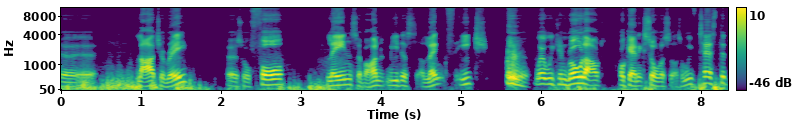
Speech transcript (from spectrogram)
uh, large array, uh, so four lanes of 100 meters length each, where we can roll out organic solar cells. And we've tested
